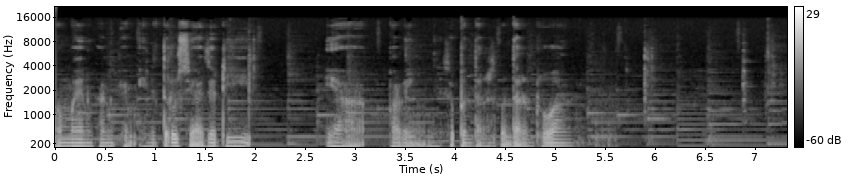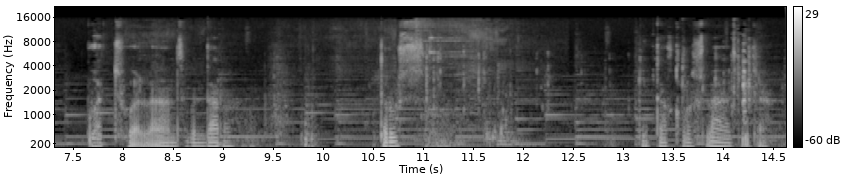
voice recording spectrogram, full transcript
memainkan game ini terus ya. Jadi ya paling sebentar-sebentar doang. Buat jualan sebentar. Terus kita close lagi dah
